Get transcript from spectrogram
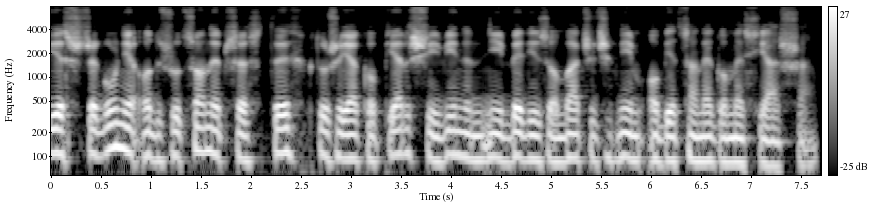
jest szczególnie odrzucony przez tych, którzy jako pierwsi winni byli zobaczyć w nim obiecanego Mesjasza,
